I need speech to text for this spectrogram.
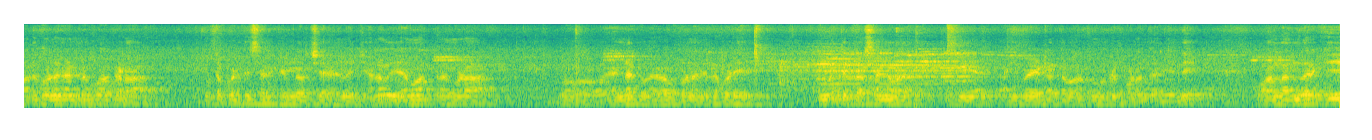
పదకొండు గంటలకు అక్కడ పుట్టపర్తి సర్కిల్లో వచ్చే జనం ఏమాత్రం కూడా ఎండకు విరవకుండా నిలబడి పూర్తి ప్రసంగం అయిపోయేటంత వరకు ఉండిపోవడం జరిగింది. వాళ్ళందరికీ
